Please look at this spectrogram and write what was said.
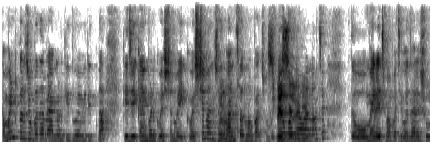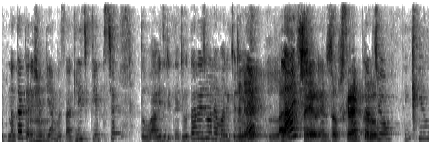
કમેન્ટ કરજો બધા મેં આગળ કીધું એવી રીતના કે જે કંઈ પણ ક્વેશ્ચન હોય એ ક્વેશ્ચન આન્સર આન્સરનો પાછો વીડિયો બનાવવાનો છે. તો મેરેજમાં પછી વધારે શૂટ નતા કરી શક્યા બસ આટલી જ ક્લિપ્સ છે. તો આવી જ રીતે જોતા રહેજો અને અમારી ચેનલને લાઈક શેર એન્ડ સબસ્ક્રાઇબ કરજો. Thank you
